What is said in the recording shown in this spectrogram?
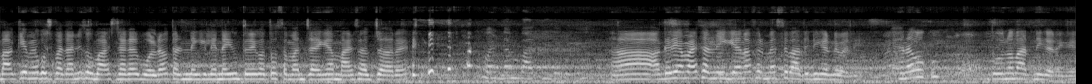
बाकी हमें कुछ पता नहीं सुभाष नगर बोल रहा है उतरने के लिए नहीं उतरेगा तो समझ जाएँगे हमारे साथ जा रहा है। वरना बात नहीं करेंगे। हाँ अगर ये हमारे साथ नहीं गया ना फिर मैं इससे बात ही नहीं करने वाली। है ना कुकू? दोनों बात नहीं करेंगे।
